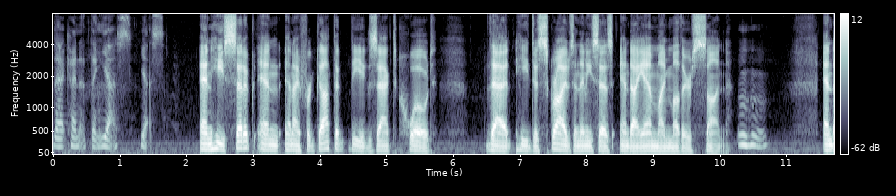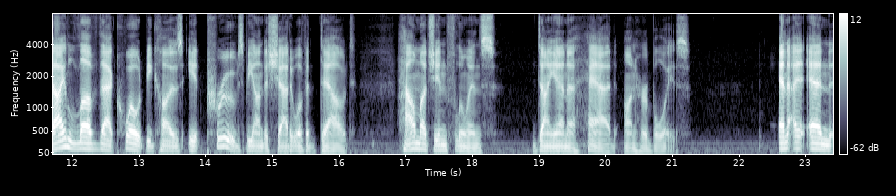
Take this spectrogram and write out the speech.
that kind of thing. Yes, yes. and he said a, and and I forgot the the exact quote that he describes, and then he says, "And I am my mother's son." Mm-hmm. And I love that quote because it proves beyond a shadow of a doubt how much influence Diana had on her boys. And I and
